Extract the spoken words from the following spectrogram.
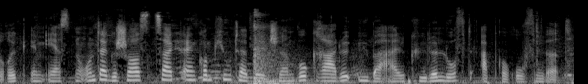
Zurück im ersten Untergeschoss zeigt ein Computerbildschirm, wo gerade überall kühle Luft abgerufen wird.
